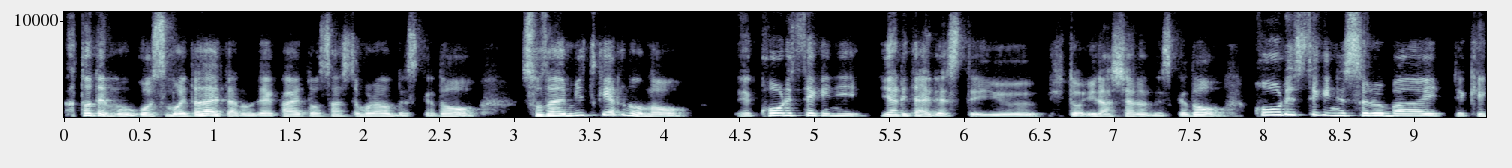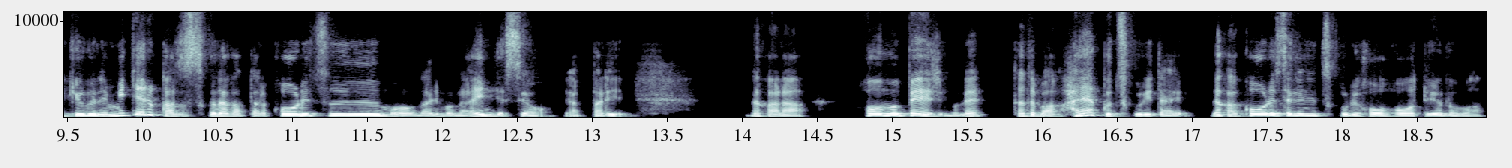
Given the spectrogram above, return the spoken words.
後でもご質問いただいたので回答させてもらうんですけど、素材見つけるのの効率的にやりたいですっていう人いらっしゃるんですけど、効率的にする場合って結局ね、見てる数少なかったら効率も何もないんですよ、やっぱり。だから、ホームページもね、例えば早く作りたい。だから効率的に作る方法っていうのは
